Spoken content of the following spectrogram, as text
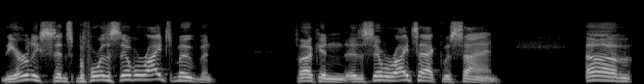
the early since before the Civil Rights Movement. Fucking uh, the Civil Rights Act was signed. Um,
